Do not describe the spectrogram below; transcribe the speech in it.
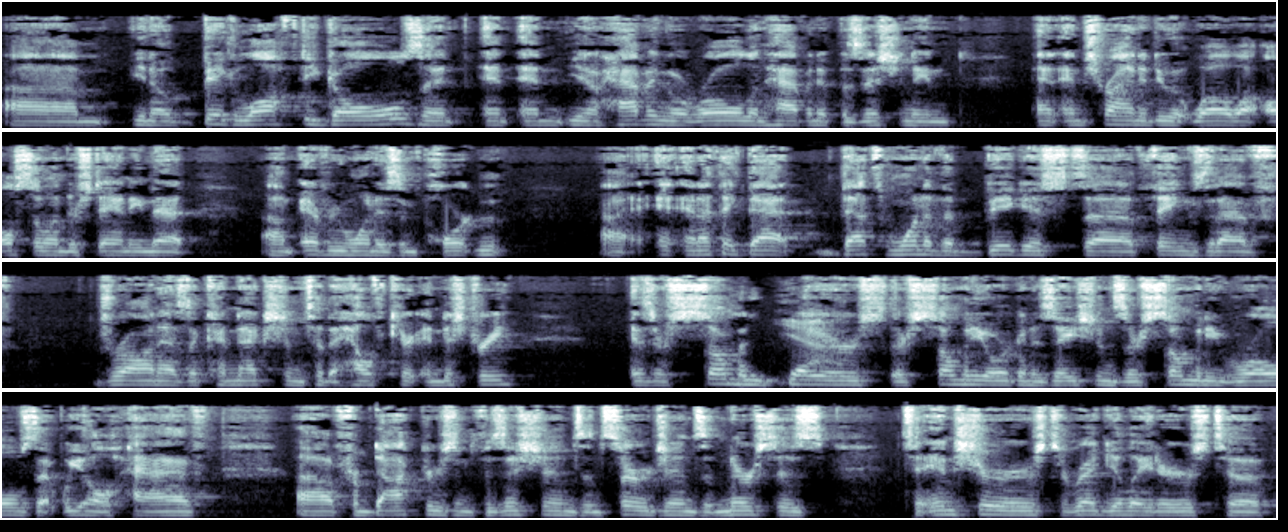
um, you know, big lofty goals and, and, and, you know, having a role and having a positioning and, and trying to do it well while also understanding that um, everyone is important. Uh, and, and, I think that that's one of the biggest uh, things that I've drawn as a connection to the healthcare industry is there's so many players, yeah. there's so many organizations, there's so many roles that we all have, uh, from doctors and physicians and surgeons and nurses to insurers to regulators to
